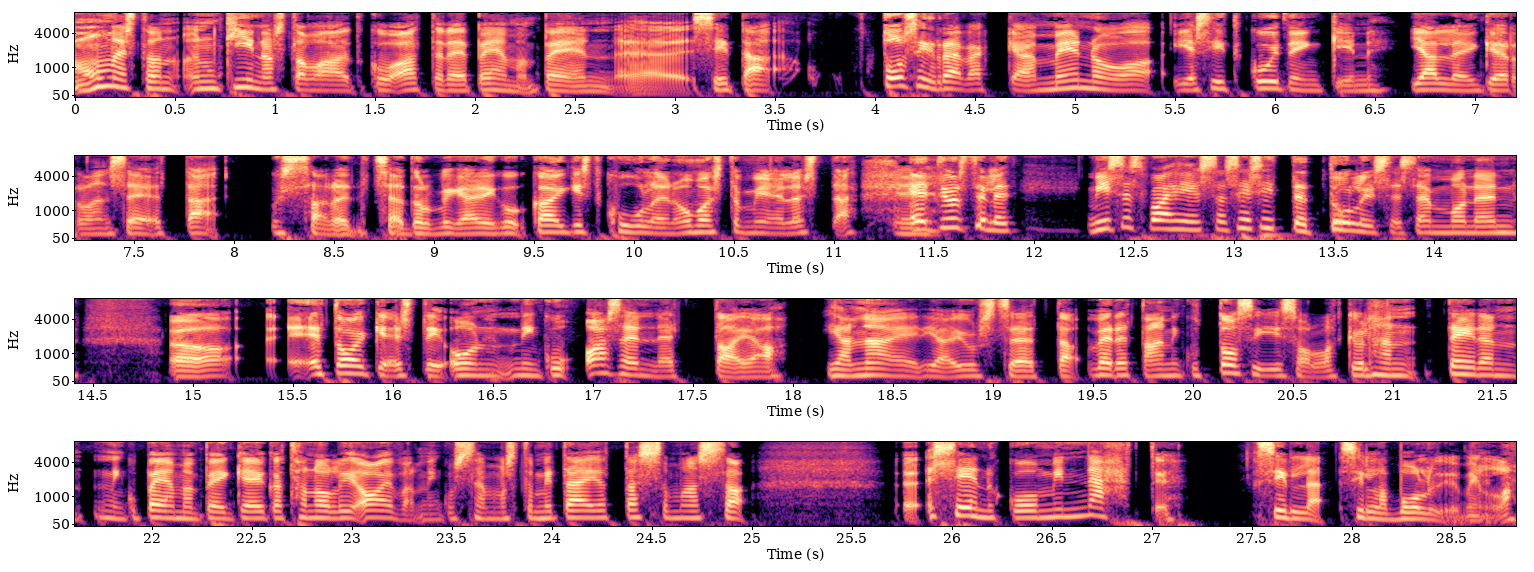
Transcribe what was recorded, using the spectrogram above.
Mun mielestä on, on kiinnostavaa, että kun ajattelee PMPn äh, sitä tosi räväkkää menoa ja sitten kuitenkin jälleen kerran se, että kun sanoit, että sä tuli mikään niinku kaikista kuuleen omasta mielestä. Eh. Että just sille, että missä vaiheessa se sitten tuli se semmoinen, että oikeasti on niinku asennetta ja, ja näin. Ja just se, että vedetään niinku tosi isolla. Kyllähän teidän niinku PMPn keikathan oli aivan niinku semmoista, mitä ei ole tässä maassa sen koomin nähty sillä, sillä volyymilla.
